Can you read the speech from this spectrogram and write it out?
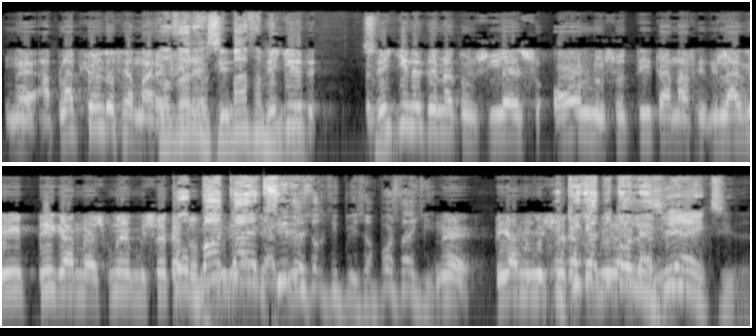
Ναι, απλά ποιο είναι το θέμα ρε Θοδωρέ, φίλε, ότι συμπάθαμε δεν, λίγο. γίνεται, δεν γίνεται να τους λες όλους ότι ήταν αυτοί. Δηλαδή πήγαμε ας πούμε μισό Το εκατομμύριο. μπάκα Αριανοί. εξίδες το χτυπήσαν. Πώς θα γίνει; Ναι, πήγαμε μισό Εκεί γιατί εκατομμύριο. το λες, Αριανοί. Ποια εξίδε.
